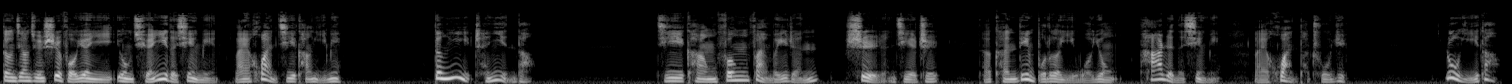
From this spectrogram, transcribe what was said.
邓将军是否愿意用权益的性命来换嵇康一命？”邓毅沉吟道：“嵇康风范为人，世人皆知，他肯定不乐意我用他人的性命来换他出狱。”陆仪道。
